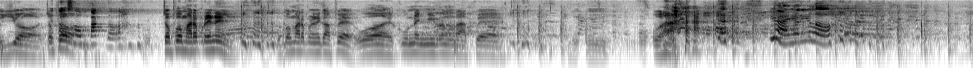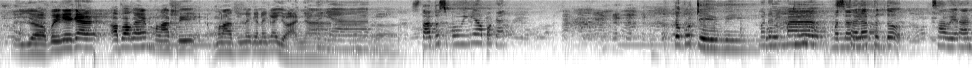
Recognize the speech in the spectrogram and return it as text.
Iya, Ketok coba sompak to. coba marep rene. Coba marep rene kabeh. Wah, kuning ireng kabeh. Wah. Ya anyar iki lho. Iya, wingi kae apa kae melati melatine kene kae ya anyar. Anyar. Eh. Statusmu wingi apa kan? Tuku dhewe. Menerima Menerima. segala bentuk saweran.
